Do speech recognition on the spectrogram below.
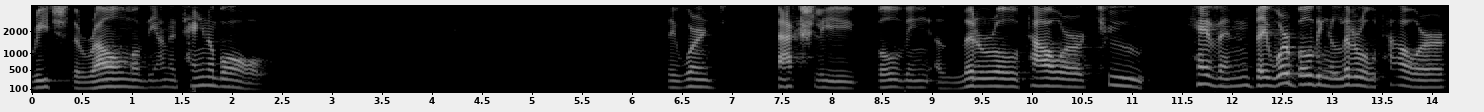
reach the realm of the unattainable. They weren't actually building a literal tower to heaven. They were building a literal tower,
